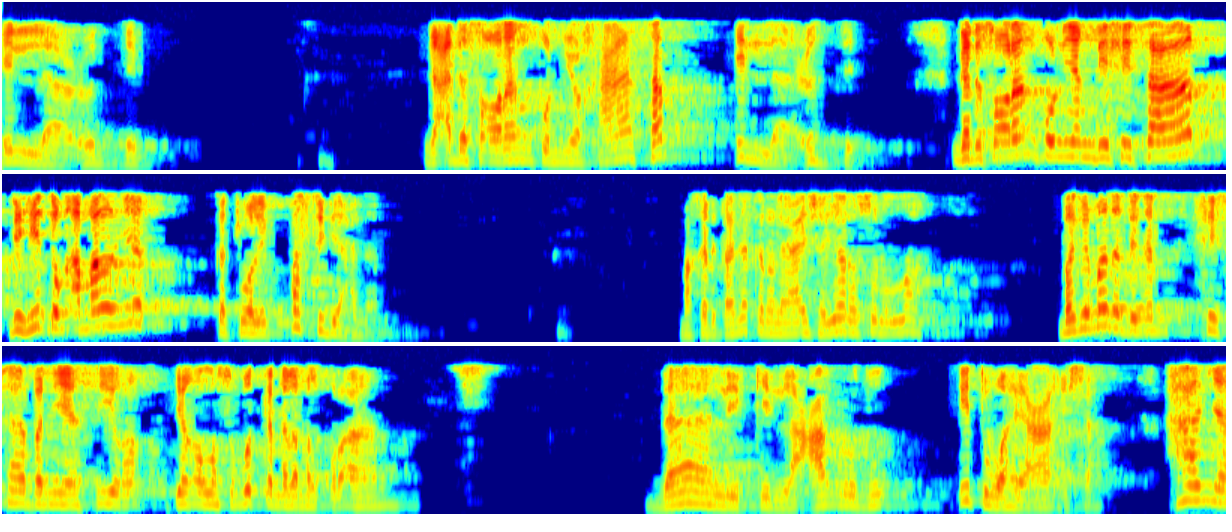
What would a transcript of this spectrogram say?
illa udzib. Gak ada seorang pun yuhasab illa udzib. Gak ada seorang pun yang dihisab, dihitung amalnya kecuali pasti dihadap. Maka ditanyakan oleh Aisyah, "Ya Rasulullah, Bagaimana dengan hisaban yasira yang Allah sebutkan dalam Al-Quran? Dalikil ardu. Itu wahai Aisyah. Hanya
